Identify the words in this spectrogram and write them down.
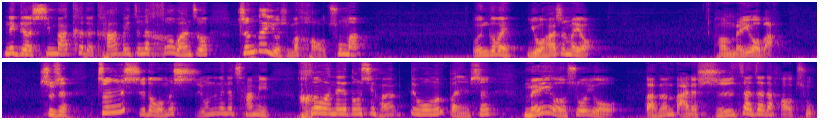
那个星巴克的咖啡真的喝完之后真的有什么好处吗？我问各位，有还是没有？好，没有吧？是不是真实的我们使用的那个产品，喝完那个东西好像对我们本身没有说有百分百的实实在在的好处？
